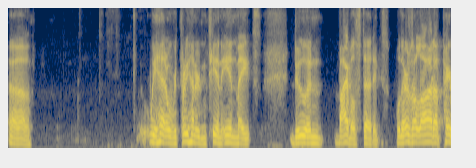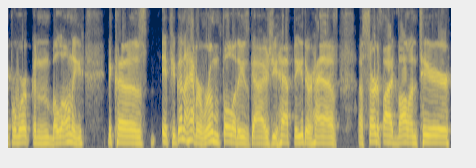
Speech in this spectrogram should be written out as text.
Uh, we had over 310 inmates doing Bible studies. Well, there's a lot of paperwork and baloney because if you're going to have a room full of these guys, you have to either have a certified volunteer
